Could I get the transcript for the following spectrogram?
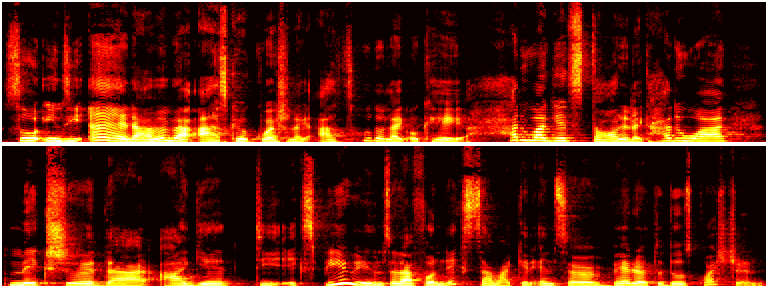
So in the end, I remember I asked her a question. Like I told her, like, okay, how do I get started? Like, how do I make sure that I get the experience so that for next time I can answer better to those questions?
